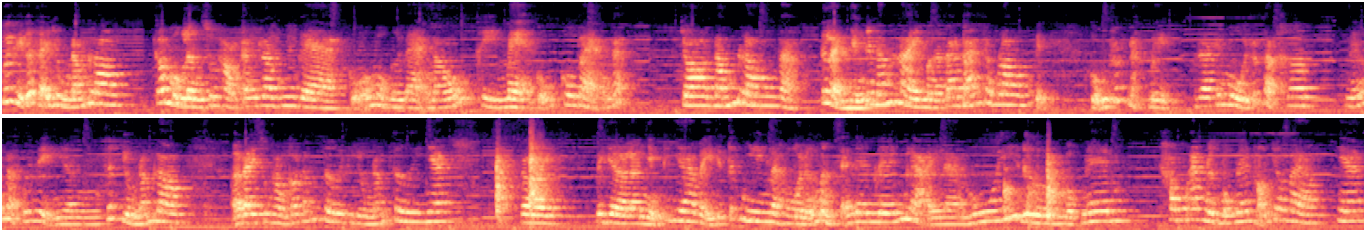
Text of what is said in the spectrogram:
Quý vị có thể dùng nấm lon có một lần Xuân Hồng ăn ragu gà của một người bạn nấu, thì mẹ của cô bạn đó cho nấm lon vào. Tức là những cái nấm này mà người ta bán trong lon thì cũng rất đặc biệt, ra cái mùi rất là thơm. Nếu mà quý vị ờ, thích dùng nấm lon, ở đây Xuân Hồng có nấm tươi thì dùng nấm tươi nha. Rồi, bây giờ là những cái gia vị thì tất nhiên là hồi nữa mình sẽ nêm nếm lại là muối, đường, bột nêm. Không ăn được bột nêm không cho vào nha,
